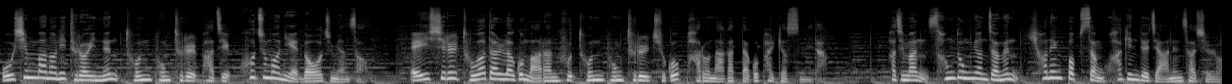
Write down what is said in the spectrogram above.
50만 원이 들어있는 돈 봉투를 바지 호주머니에 넣어주면서 A 씨를 도와달라고 말한 후 돈 봉투를 주고 바로 나갔다고 밝혔습니다. 하지만 성동면장은 현행법상 확인되지 않은 사실로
